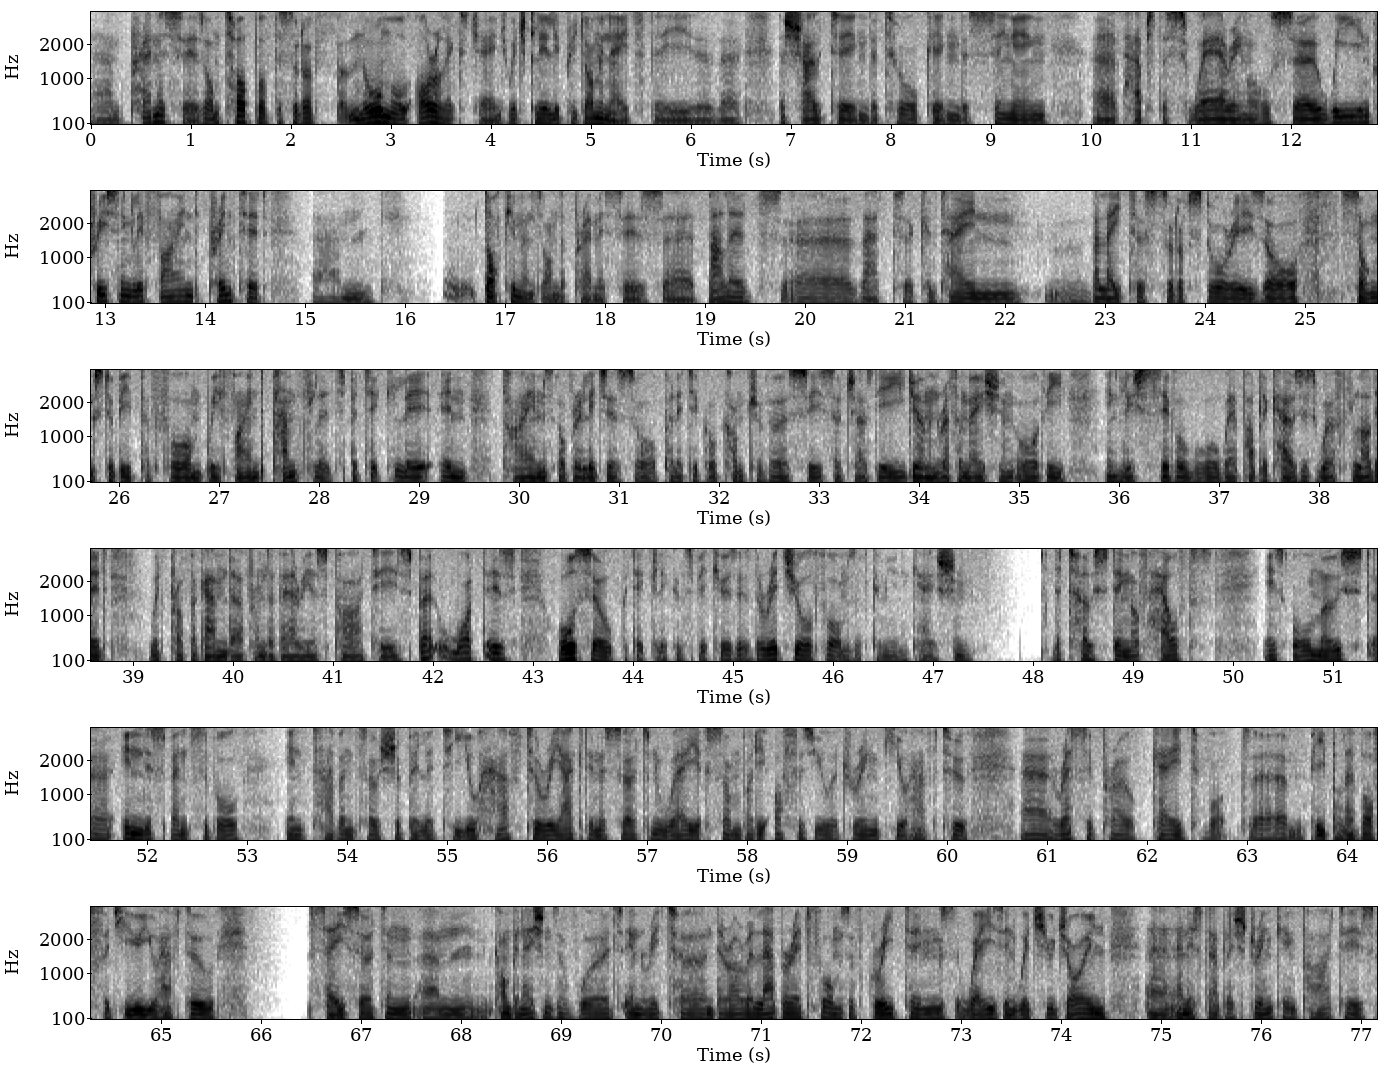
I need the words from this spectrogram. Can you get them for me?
um, premises, on top of the sort of normal oral exchange, which clearly predominates the the, the shouting, the talking, the singing. Uh, perhaps the swearing also, we increasingly find printed um, documents on the premises, uh, ballads uh, that contain the latest sort of stories or songs to be performed. We find pamphlets, particularly in times of religious or political controversy, such as the German Reformation or the English Civil War, where public houses were flooded with propaganda from the various parties. But what is also particularly conspicuous is the ritual forms of communication. The toasting of healths is almost uh, indispensable in tavern sociability. You have to react in a certain way. If somebody offers you a drink, you have to uh, reciprocate what um, people have offered you. You have to say certain um, combinations of words in return. There are elaborate forms of greetings, ways in which you join uh, and establish drinking parties.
